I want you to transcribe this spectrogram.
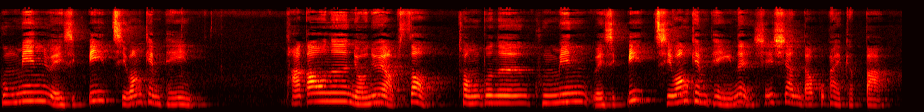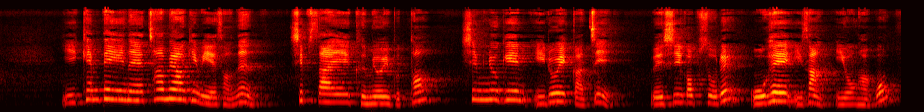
국민 외식비 지원 캠페인. 다가오는 연휴에 앞서 정부는 국민 외식비 지원 캠페인을 실시한다고 밝혔다. 이 캠페인에 참여하기 위해서는 14일 금요일부터 16일 일요일까지 외식업소를 5회 이상 이용하고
